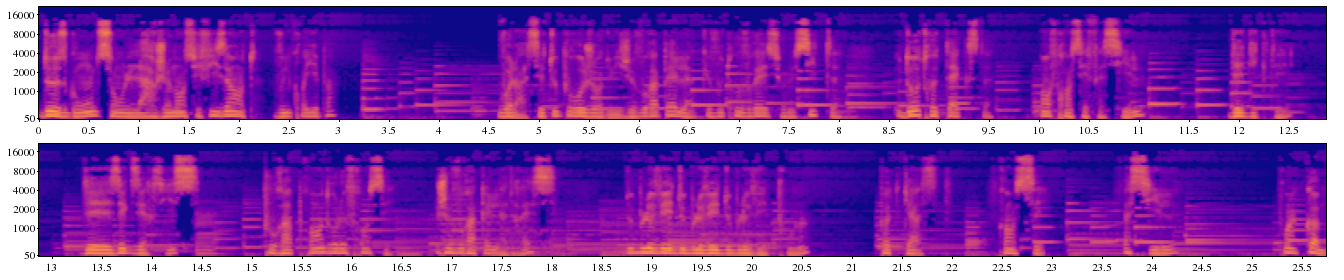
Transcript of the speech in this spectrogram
deux secondes sont largement suffisantes, vous ne croyez pas? Voilà, c'est tout pour aujourd'hui. Je vous rappelle que vous trouverez sur le site d'autres textes en français facile, des dictées, des exercices pour apprendre le français. Je vous rappelle l'adresse www.podcastfrançaisfacile.com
